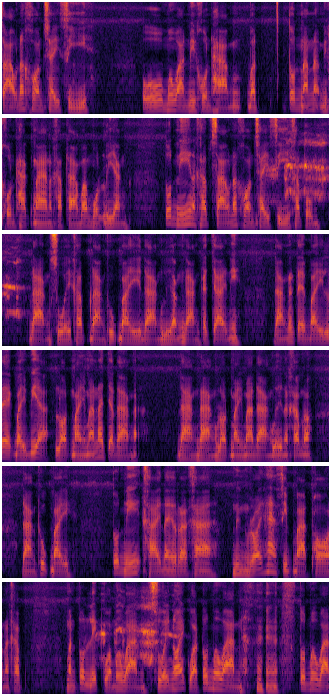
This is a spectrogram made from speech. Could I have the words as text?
สาวนครชัยศรีโอ้เมื่อวานมีคนถามบัดต้นนั้นอะมีคนทักมานะครับ ถามว่าหมดหรือยัง ต้นนี้นะครับ สาวนครชัยศรีครับผม ด่างสวยครับ ด่างทุกใบ ด่างเหลือง ด่างกระจายนี่ ด่างตั้งแต่ใบแรกใบเบี้ย หลอดใหม่มาน่าจะด่างอะ ด่างด่างหลอดใหม่มาด่างเลยนะครับเนาะด่างทุกใบ ต้นนี้ขายในราคา 150 บาทพอนะครับ มันต้นเล็กกว่าเมื่อวาน สวยน้อยกว่าต้นเมื่อวาน ต้นเมื่อวาน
